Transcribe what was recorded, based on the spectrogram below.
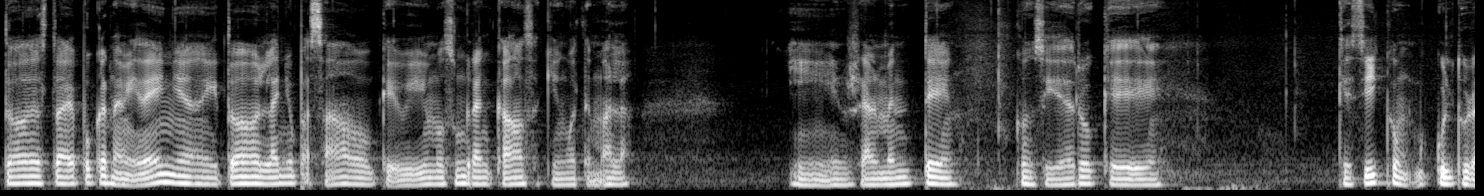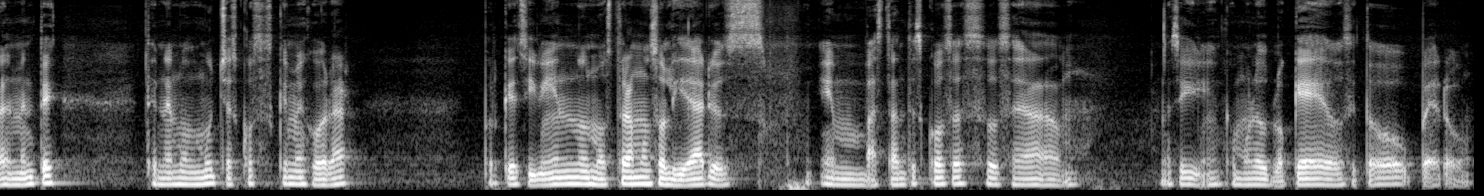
toda esta época navideña y todo el año pasado que vivimos un gran caos aquí en Guatemala. Y realmente considero que, que sí, culturalmente tenemos muchas cosas que mejorar porque si bien nos mostramos solidarios en bastantes cosas, o sea, así como los bloqueos y todo, pero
